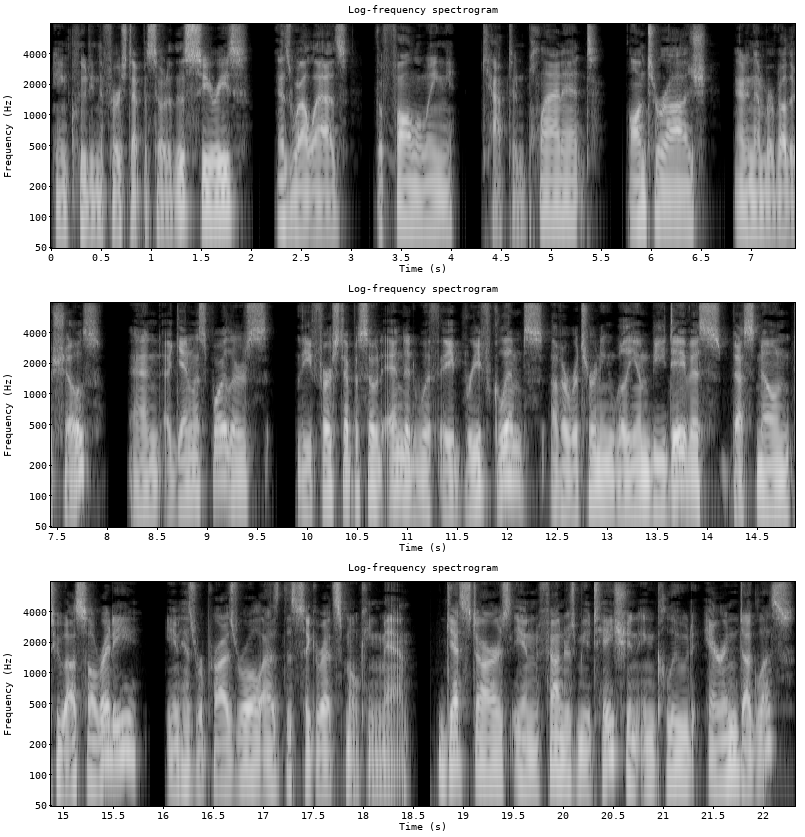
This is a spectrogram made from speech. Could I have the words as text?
including the first episode of this series, as well as the following Captain Planet, Entourage, and a number of other shows. And again, with spoilers, the first episode ended with a brief glimpse of a returning William B. Davis, best known to us already in his reprised role as the cigarette smoking man. Guest stars in Founder's Mutation include Aaron Douglas,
